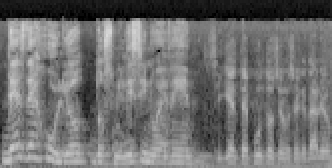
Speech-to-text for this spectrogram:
desde julio 2019. Siguiente punto, señor secretario.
